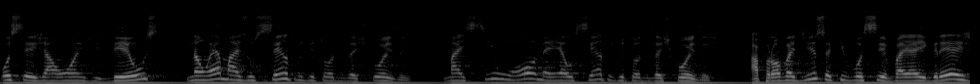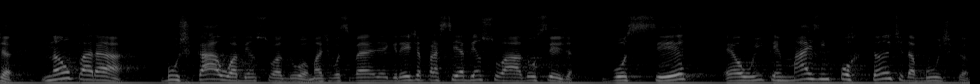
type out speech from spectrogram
ou seja, onde Deus não é mais o centro de todas as coisas, mas sim um homem é o centro de todas as coisas. A prova disso é que você vai à igreja não para buscar o abençoador, mas você vai à igreja para ser abençoado, ou seja, você é o item mais importante da busca.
